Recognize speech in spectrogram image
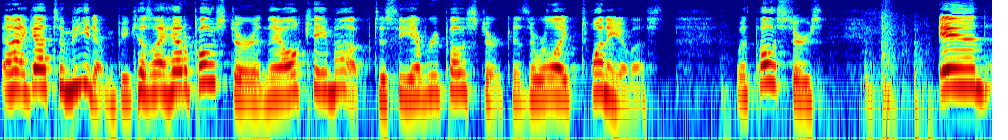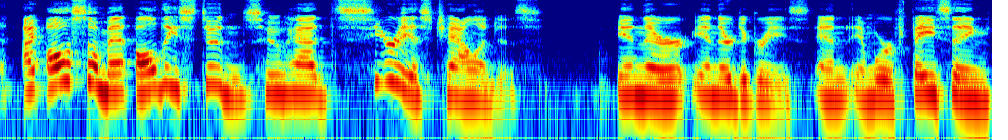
And I got to meet them because I had a poster and they all came up to see every poster because there were like 20 of us with posters. And I also met all these students who had serious challenges in their in their degrees and, and were facing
